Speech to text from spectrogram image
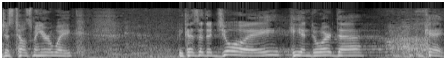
Just tells me you're awake. Because of the joy, he endured the. Okay.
